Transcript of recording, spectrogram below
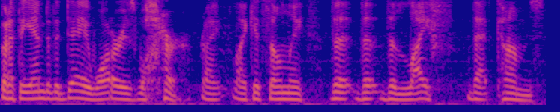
but at the end of the day water is water right like it's only the the the life that comes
